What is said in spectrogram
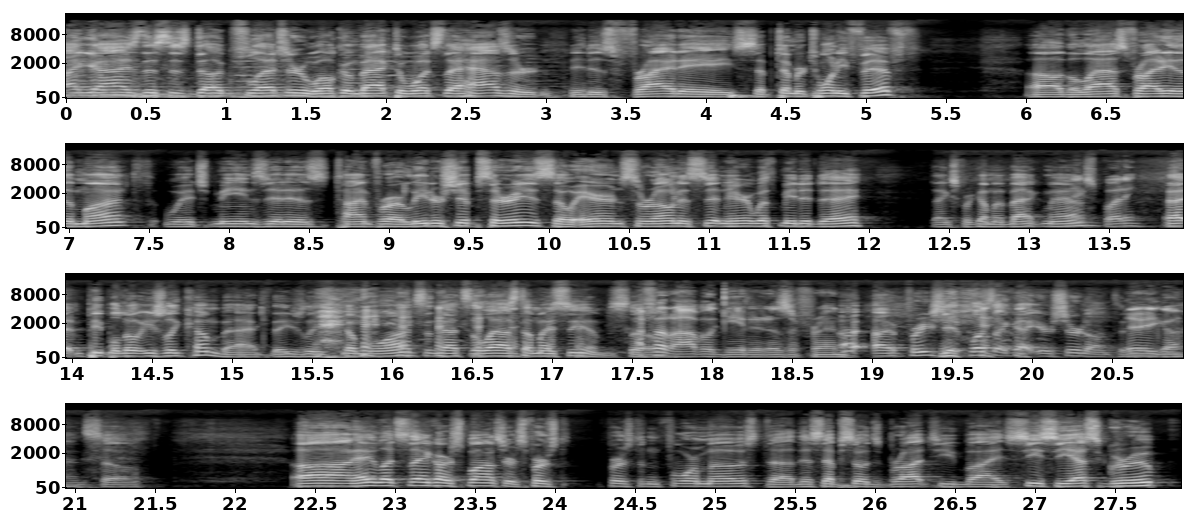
Hi, guys. This is Doug Fletcher. Welcome back to What's the Hazard? It is Friday, September 25th, uh, the last Friday of the month, which means it is time for our leadership series. So, Aaron Cerrone is sitting here with me today. Thanks for coming back, man. Thanks, buddy. Uh, people don't usually come back. They usually come once, and that's the last time I see them. So I felt obligated as a friend. I, I appreciate it. Plus, I got your shirt on today. There you go. man. So, uh, hey, let's thank our sponsors first. First and foremost, uh, this episode is brought to you by CCS Group,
